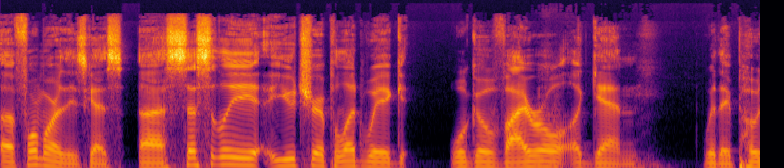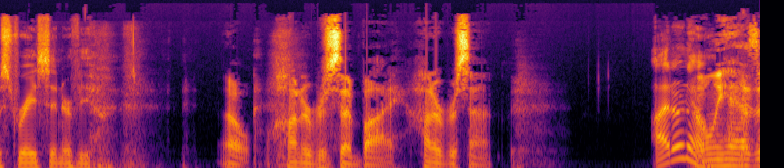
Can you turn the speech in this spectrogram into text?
uh, four more of these guys. Uh, Cecilie Uttrup Ludwig will go viral again with a post race interview. Oh, 100 percent buy. Hundred percent. I don't It know. only has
